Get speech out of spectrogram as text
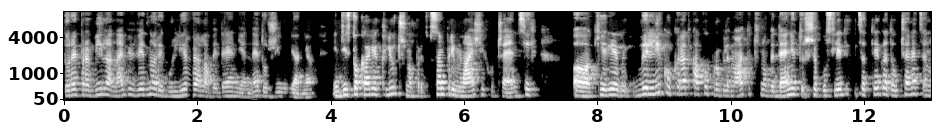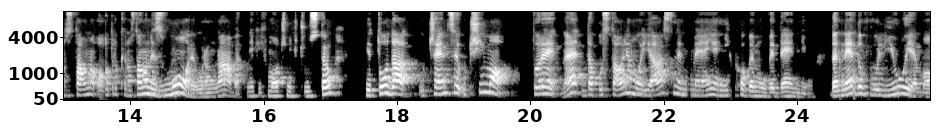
Torej, pravila naj bi vedno regulirala vedenje, ne doživljanja. In tisto, kar je ključno, predvsem pri mlajših učencih, uh, kjer je veliko krat kako problematično vedenje, še posledica tega, da učenec enostavno, otrok enostavno ne zmore uravnavati nekih močnih čustev, je to, da učence učimo, torej, ne, da postavljamo jasne meje njihovemu vedenju, da ne dovoljujemo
